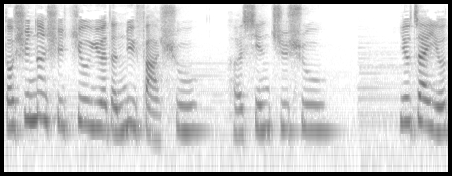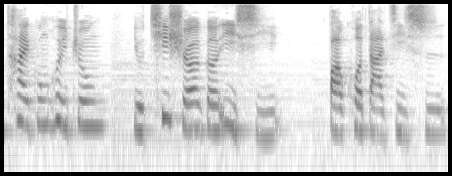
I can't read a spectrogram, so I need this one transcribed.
都是认识旧约的律法书和先知书，又在犹太公会中有七十二个议席，包括大祭司，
